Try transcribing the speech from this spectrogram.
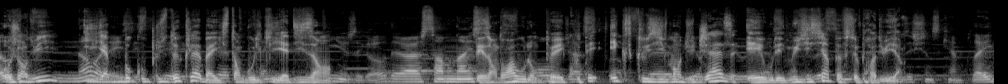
Aujourd'hui, il y a beaucoup plus de clubs à Istanbul qu'il y a dix ans. Des endroits où l'on peut écouter exclusivement du jazz et où les musiciens peuvent se produire. Mais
